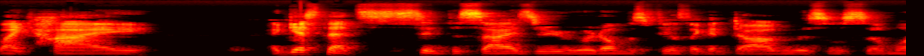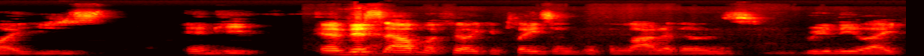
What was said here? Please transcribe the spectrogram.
like high. I guess that synthesizer where it almost feels like a dog whistle somewhat. You just and he and this Yeah. album I feel like it plays with a lot of those really like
